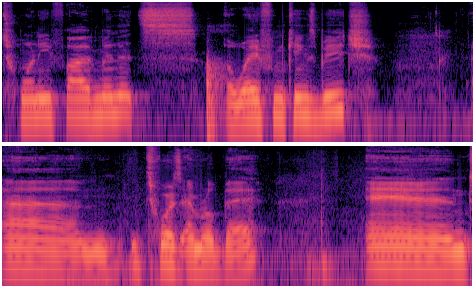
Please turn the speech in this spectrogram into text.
25 minutes away from Kings Beach, um, towards Emerald Bay. And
